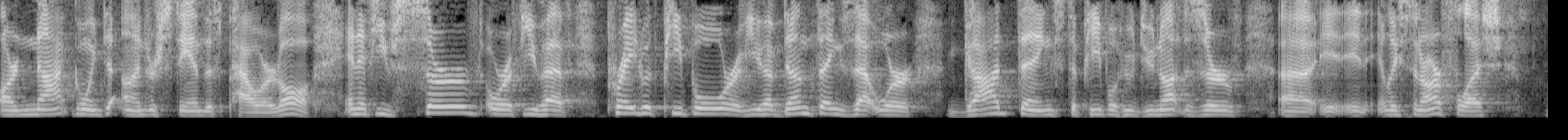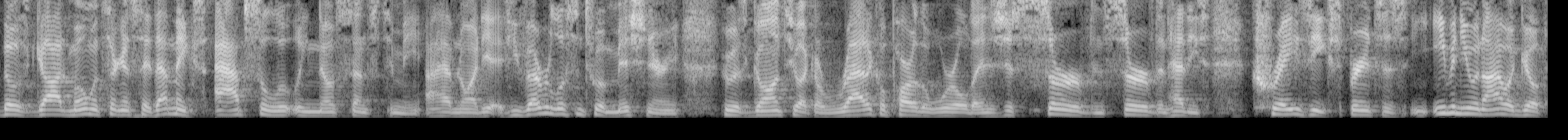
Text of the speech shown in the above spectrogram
are not going to understand this power at all. And if you've served or if you have prayed with people or if you have done things that were God things to people who do not deserve, uh, in, at least in our flesh, those God moments are going to say, that makes absolutely no sense to me. I have no idea. If you've ever listened to a missionary who has gone to like a radical part of the world and has just served and served and had these crazy experiences, even you and I would go,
